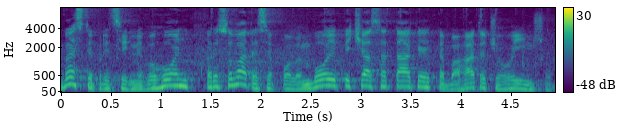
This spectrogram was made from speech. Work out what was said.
вести прицільний вогонь, пересуватися полем бою під час атаки та багато чого іншого.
